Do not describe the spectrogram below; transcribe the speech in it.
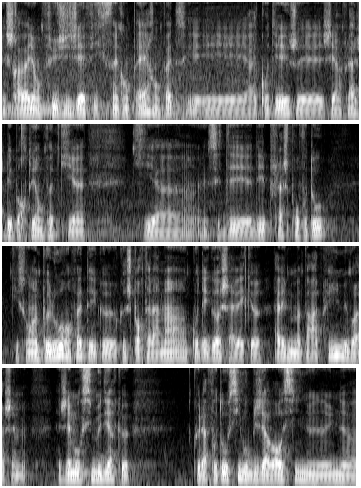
Et je travaille en Fuji GFX 50R en fait, et, à côté j'ai un flash déporté en fait qui, euh, qui euh, c'est des, des flash pro photo qui sont un peu lourds en fait et que, que je porte à la main côté gauche avec, avec ma parapluie. Mais voilà, j'aime, j'aime aussi me dire que, que la photo aussi m'oblige à avoir aussi une, une,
